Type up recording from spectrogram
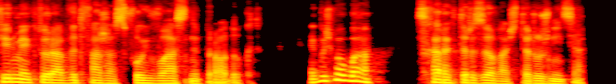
firmie, która wytwarza swój własny produkt. Jakbyś mogła scharakteryzować te różnice?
